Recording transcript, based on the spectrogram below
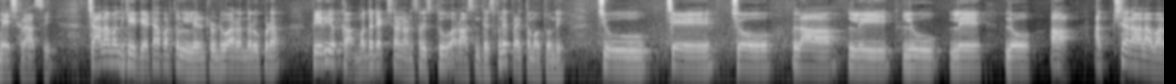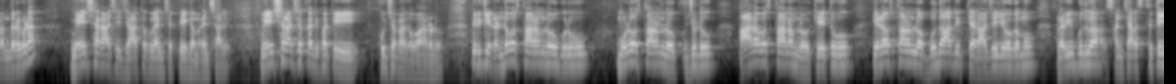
మేషరాశి. చాలామందికి డేటా బర్త్లు లేనటువంటి వారందరూ కూడా పేరు యొక్క మొదటి అక్షరాన్ని అనుసరిస్తూ ఆ రాశిని తెలుసుకునే ప్రయత్నం అవుతుంది. చూ చే చో లా లీ లు లే లో ఆ అక్షరాల వారందరూ కూడా మేషరాశి జాతకులు అని చెప్పి గమనించాలి. మేషరాశి యొక్క అధిపతి కుజ భగవానుడు. వీరికి రెండవ స్థానంలో గురువు మూడవ స్థానంలో కుజుడు ఆరవ స్థానంలో కేతువు ఏడవ స్థానంలో బుధాదిత్య రాజయోగము రవిబుధుల సంచార స్థితి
